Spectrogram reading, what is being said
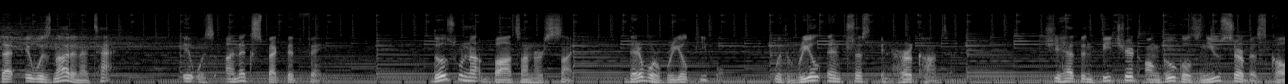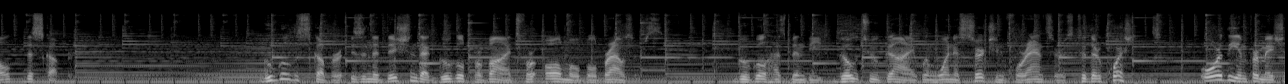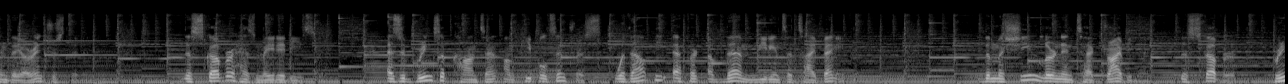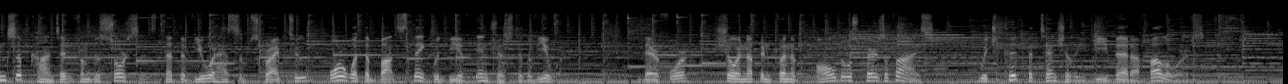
that it was not an attack, it was unexpected fame. Those were not bots on her site, there were real people with real interest in her content. She had been featured on Google's new service called Discover. Google Discover is an addition that Google provides for all mobile browsers. Google has been the go-to guy when one is searching for answers to their questions or the information they are interested in. Discover has made it easy, as it brings up content on people's interests without the effort of them needing to type anything. The machine learning tech driving it, Discover, brings up content from the sources that the viewer has subscribed to or what the bots think would be of interest to the viewer. Therefore, showing up in front of all those pairs of eyes, which could potentially be Vera followers.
